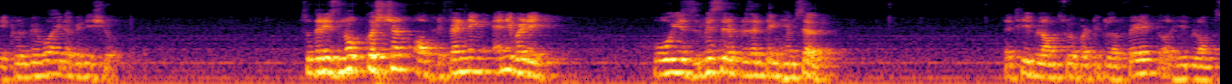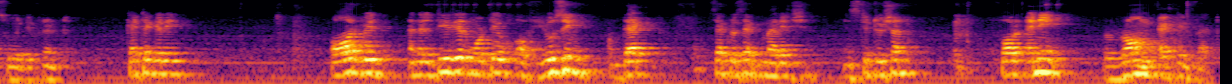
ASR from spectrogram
It will be void ab initio. So there is no question of defending anybody who is misrepresenting himself that he belongs to a particular faith or he belongs to a different category or with an ulterior motive of using that sacrosanct marriage institution for any wrong act in fact.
